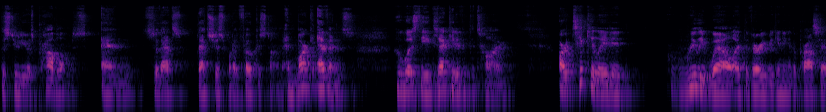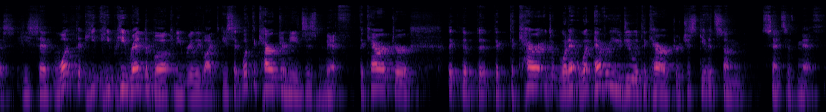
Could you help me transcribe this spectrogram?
the studio's problems. And so that's that's just what I focused on. And Marc Evans, who was the executive at the time, articulated really well at the very beginning of the process. He said, What the, he, he, he read the book and he really liked it. He said, What the character needs is myth. The character, the, the, the, the, character, whatever, whatever you do with the character, just give it some sense of myth.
